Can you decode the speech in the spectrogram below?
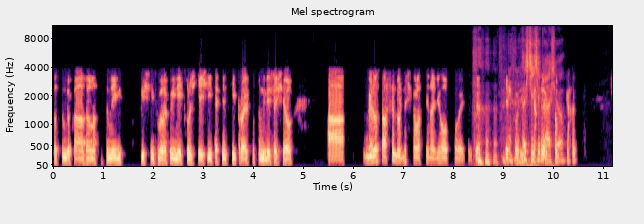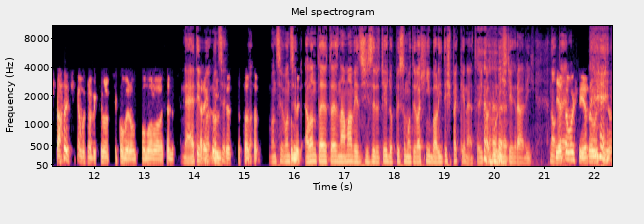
co jsem dokázal, na co jsem nejvíc píšný, to byl takový nejsložitější technický projekt, co jsem kdy řešil. A nedostal jsem do dneška vlastně na něho odpověď, takže těžko říct. Ještě čekáš, jo? stále čekám, možná bych si měl připomenout pomalu, ale ten... Ne, ty, on, on, si, to, to, to, on, si, on si, Elon, to je, to je známá věc, že si do těch dopisů motivační balí ty špeky, ne? Který pak hulíš v těch rádích. No, je to, je možný, je to možný. No.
